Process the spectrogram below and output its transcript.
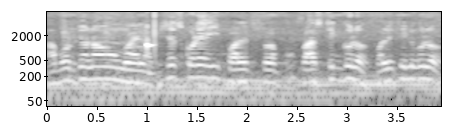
আবর্জনা ও ময়লা। বিশেষ করে এই পল- প্ল- প্লাস্টিকগুলো পলিথিনগুলো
